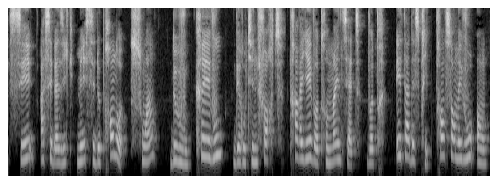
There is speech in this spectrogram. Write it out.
c'est assez basique, mais c'est de prendre soin de vous. Créez-vous des routines fortes. Travaillez votre mindset, votre état d'esprit. Transformez-vous en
